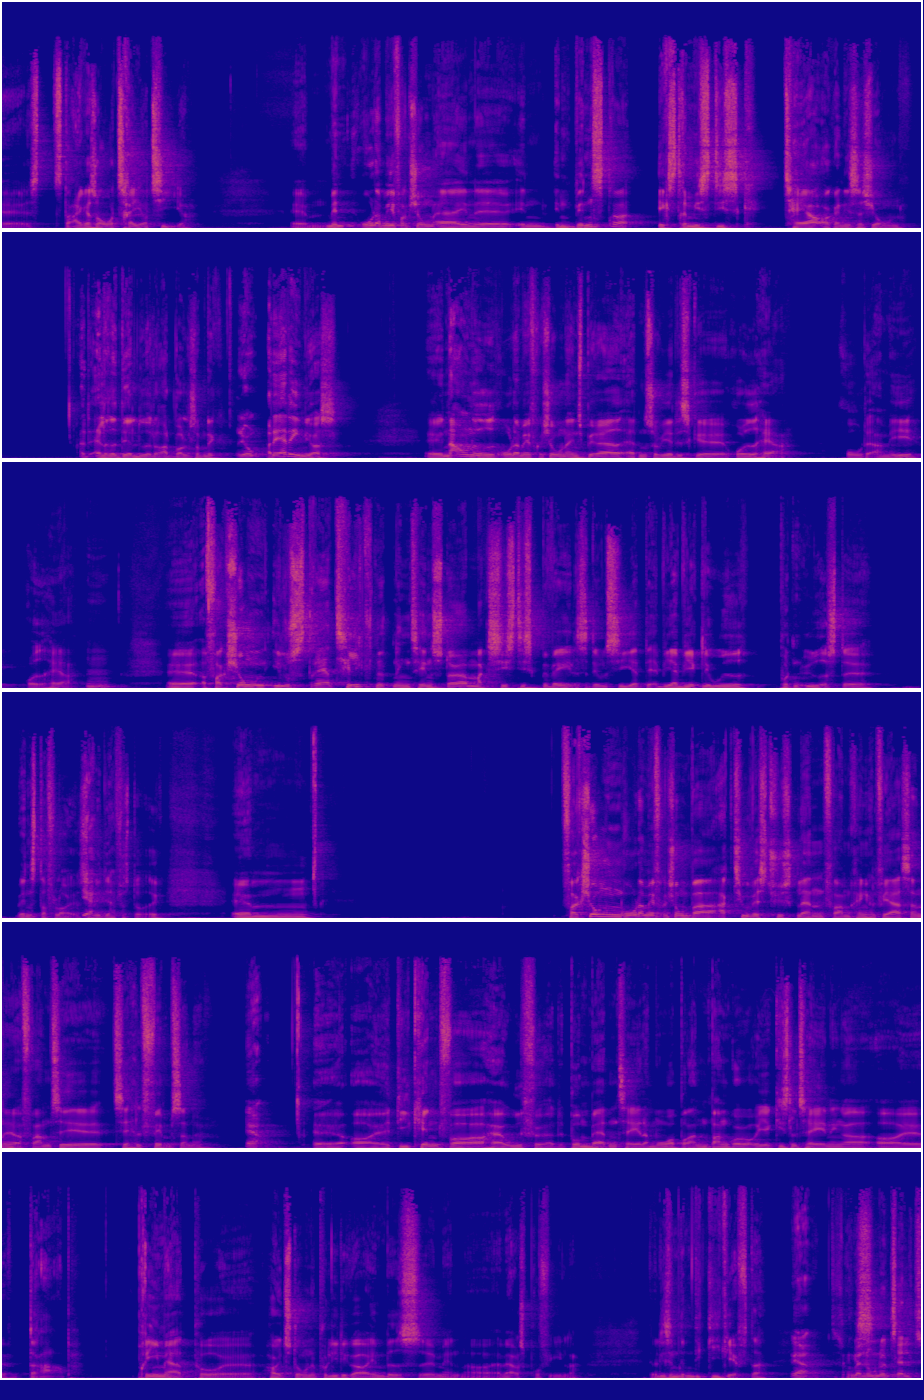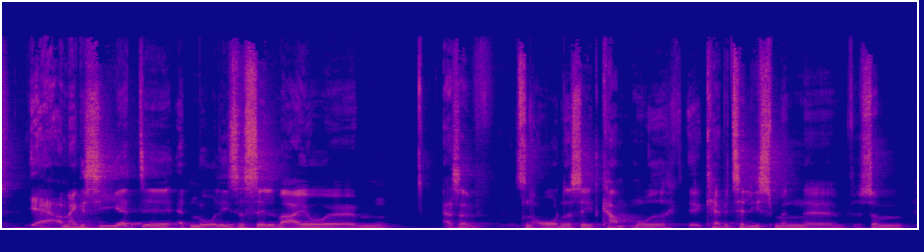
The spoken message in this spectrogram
Øh, strækker sig over tre årtier. Øhm, men Rote Armee-fraktionen er en, øh, en, en venstre ekstremistisk terrororganisation. At allerede der lyder det ret voldsomt, ikke? Jo. Og det er det egentlig også. Øh, navnet Rote Armee-fraktionen er inspireret af den sovjetiske Røde Hær. Rote Armee, Røde Hær. Mm. Øh, og fraktionen illustrerer tilknytningen til en større marxistisk bevægelse. Det vil sige, at det, vi er virkelig ude på den yderste venstrefløj, så Ja. vidt jeg har forstået. Ikke? Øhm, Fraktionen, Rote Armee-fraktionen var aktiv i Vesttyskland fra omkring 70'erne og frem til, til 90'erne. Ja. Øh, og øh, de er kendt for at have udført bombeattentater, morbrand, bankrøverier, gisseltagninger og øh, drab. Primært på øh, højtstående politikere, embedsmænd og erhvervsprofiler. Det var ligesom dem, de gik efter. Ja, det skulle være nogen, der talte. Ja, og man kan sige, at, øh, at målet i sig selv var jo øh, altså sådan overordnet set kamp mod øh, kapitalismen, øh, som,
